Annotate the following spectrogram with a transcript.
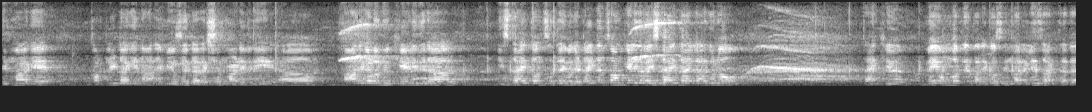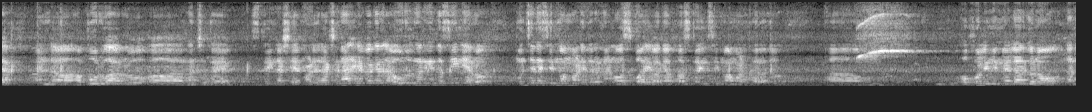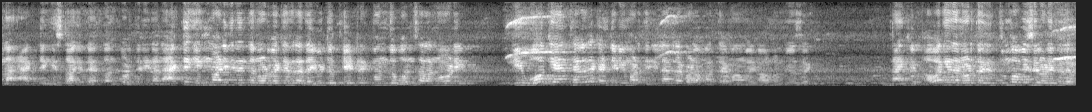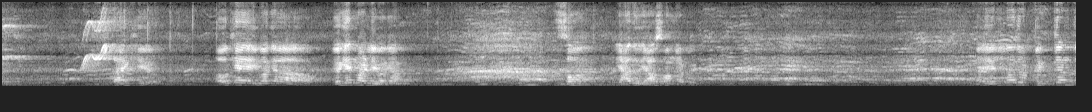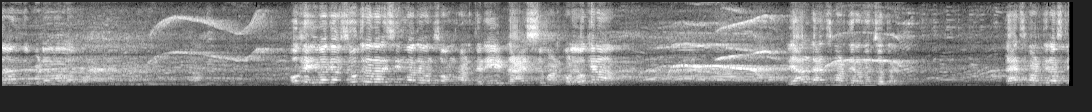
ಸಿನಿಮಾಗೆ ಕಂಪ್ಲೀಟ್ ಆಗಿ ನಾನೇ ಮ್ಯೂಸಿಕ್ ಡೈರೆಕ್ಷನ್ ಮಾಡಿದೀನಿ ಹಾಡುಗಳು ನೀವು ಕೇಳಿದಿರಾ ಇಷ್ಟ ಆಯ್ತು ಅನ್ಸುತ್ತೆ. ಇವಾಗ ಟೈಟಲ್ ಸಾಂಗ್ ಕೇಳಿದಿರ ಇಷ್ಟ ಆಯ್ತಾ ಎಲ್ಲಾರ್ಗು ಥ್ಯಾಂಕ್ ಯು ಮೇ ಒಂಬತ್ತನೇ ತಾರೀಕು ಸಿನಿಮಾ ರಿಲೀಸ್ ಆಗ್ತದೆ. ಅಂಡ್ ಅಪೂರ್ವ ಅವರು ನನ್ನ ಜೊತೆ ಸ್ಕ್ರೀನ್ನ ಶೇರ್ ಮಾಡಿದ್ರು ಆಕ್ಚುಲಿ ನಾನು ಹೇಳ್ಬೇಕಂದ್ರೆ ಅವರು ನನಗಿಂತ ಸೀನಿಯರು ಮುಂಚೆನೆ ಸಿನಿಮಾ ಮಾಡಿದ್ದಾರೆ. ನಾನು ಹೊಸಬ ಇವಾಗ ಫಸ್ಟ್ ಟೈಮ್ ಸಿನಿಮಾ ಮಾಡ್ತಾ ಇರೋದು. ಹೋಪ್ಫುಲಿ ನಿಮ್ಮೆಲ್ಲರಿಗೂ ನನ್ನ ಆಕ್ಟಿಂಗ್ ಇಷ್ಟ ಆಗುತ್ತೆ ಅಂತ ಅನ್ಕೊಳ್ತೀನಿ. ನಾನು ಆಕ್ಟಿಂಗ್ ಹೆಂಗ್ ಮಾಡಿದೀನಿ ಅಂತ ನೋಡ್ಬೇಕಂದ್ರೆ ದಯವಿಟ್ಟು ಥಿಯೇಟ್ರಿಗೆ ಬಂದು ಒಂದ್ಸಲ ನೋಡಿ. ನೀವು ಓಕೆ ಅಂತ ಹೇಳಿದ್ರೆ ಕಂಟಿನ್ಯೂ ಮಾಡ್ತೀನಿ. ಇಲ್ಲ ಅಂದ್ರೆ ಬೇಡ ಮತ್ತೆ ಮಾಮೂಲಿ ನಾರ್ಮಲ್ ಮ್ಯೂಸಿಕ್ ಥ್ಯಾಂಕ್ ಯು ಅವಾಗಿಂದ ನೋಡ್ತಾ ಇದ್ದೀನಿ. ತುಂಬಾ ಬಿಸಿ ನೋಡಿದ್ರೆ ಥ್ಯಾಂಕ್ ಯು ಓಕೆ ಇವಾಗ ಇವಾಗ ಏನ್ ಮಾಡ್ಲಿ ಇವಾಗ? ಸಾಂಗ್ ಯಾವ್ದು, ಯಾವ ಸಾಂಗ್ ಆಡ್ಬೇಕು ಎಲ್ಲಾದ್ರೂ ಪಿಕ್ ಅಂತ ಒಂದು ಬಿಡಲ್ಲಪ್ಪ ಓಕೆ ಇವಾಗ ಸೂತ್ರಧಾರಿ ಸಿನಿಮಾದ ಒಂದು ಸಾಂಗ್ ಹಾಡ್ತೀನಿ. ಡ್ಯಾನ್ಸ್ ಮಾಡ್ಕೊಳ್ಳಿ ಓಕೆನಾ ಯಾರು ಡ್ಯಾನ್ಸ್ ಮಾಡ್ತೀರಾ ನನ್ನ ಜೊತೆ? ಡ್ಯಾನ್ಸ್ ಮಾಡ್ತೀರಾ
